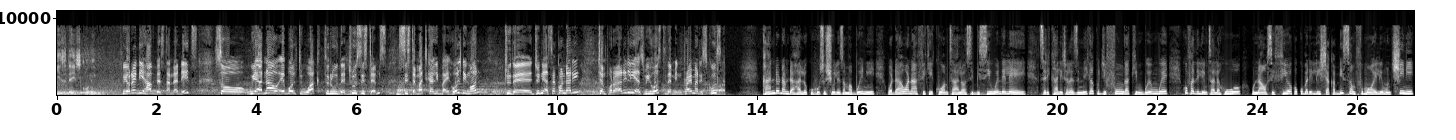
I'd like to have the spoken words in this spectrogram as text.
is day schooling. We already have the standard dates, so we are now able to work through the two systems systematically by holding on to the junior secondary temporarily as we host them in primary schools. Kando na mdahalo kuhusu shule za mabweni, wadau wanaafiki kuwa mtaala wa CBC uendelee. Serikali italazimika kujifunga kimbwembwe kufadhili mtaala huo unaosifiwa kwa kubadilisha kabisa mfumo wa elimu nchini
